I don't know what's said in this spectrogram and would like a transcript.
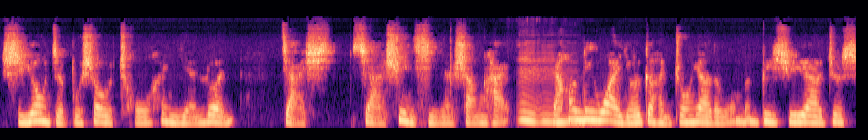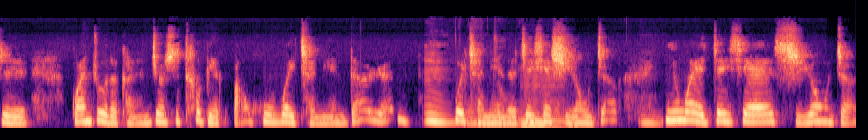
使用者不受仇恨言论、假假讯息的伤害。嗯嗯。然后，另外有一个很重要的，我们必须要就是关注的，可能就是特别保护未成年的人。嗯。未成年的这些使用者，嗯，因为这些使用者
